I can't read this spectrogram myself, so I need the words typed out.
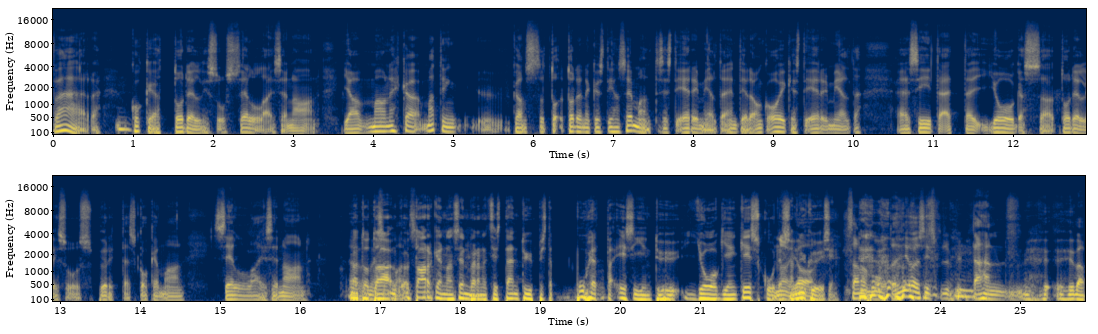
väärä mm. kokea todellisuus sellaisenaan? Ja mä oon ehkä Matin kanssa to- todennäköisesti ihan semanttisesti eri mieltä, en tiedä onko oikeasti eri mieltä siitä, että joogassa todellisuus pyrittäisiin kokemaan sellaisenaan. Mä tota, tarkennan sen verran, että siis tämän tyyppistä puhetta esiintyy joogien keskuudessa no, nykyisin? Sano muuta. joo, siis tähän hy- hyvä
